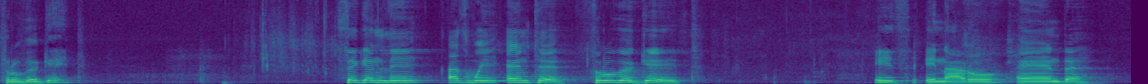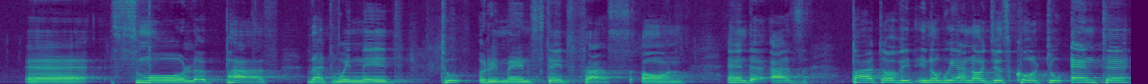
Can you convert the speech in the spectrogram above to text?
through the gate. Secondly, as we enter through the gate, is a narrow and uh, small path that we need to remain steadfast on. And uh, as part of it, you know, we are not just called to enter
